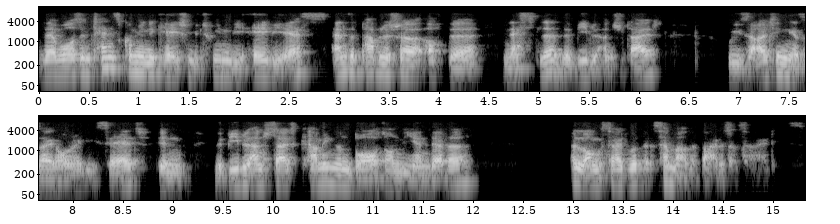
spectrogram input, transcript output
there was intense communication between the ABS and the publisher of the Nestle, the Bibelanstalt, resulting, as I already said, in the Bibelanstalt coming on board on the endeavor alongside with some other Bible societies.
